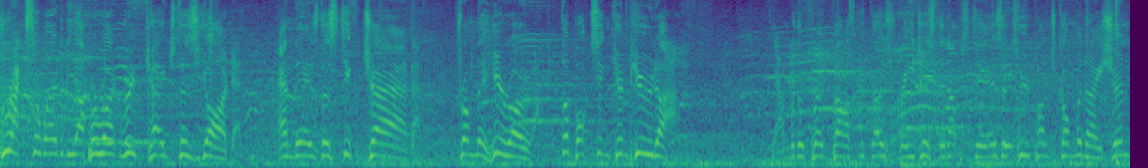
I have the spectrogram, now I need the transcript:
Cracks away to the upper right rib cage, does Yod. And there's the stiff jab from the hero, the boxing computer. Down to the bread basket goes Regis, then upstairs, a two-punch combination.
